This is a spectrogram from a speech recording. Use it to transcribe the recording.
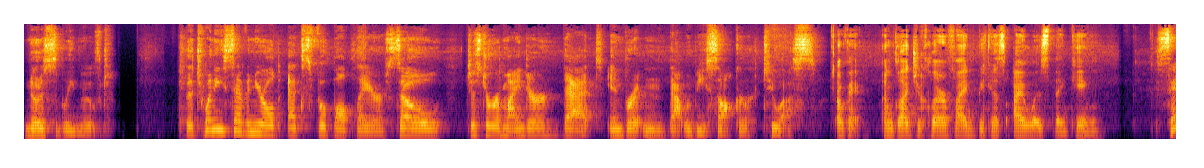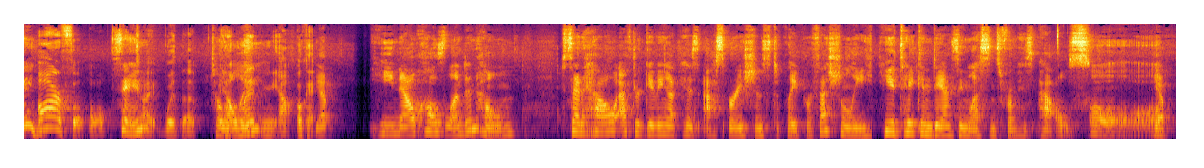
noticeably moved. The 27 year old ex football player. So, just a reminder that in Britain, that would be soccer to us. Okay, I'm glad you clarified because I was thinking Same. our football Same. type with a Totally. helmet. And yeah, okay. Yep. He now calls London home. Said how, after giving up his aspirations to play professionally, he had taken dancing lessons from his pals. Oh, Yep.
